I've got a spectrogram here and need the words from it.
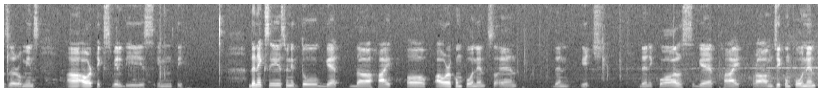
0 means uh, our text field is empty the next is we need to get the height of our component. So and then each then equals get height from J component.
